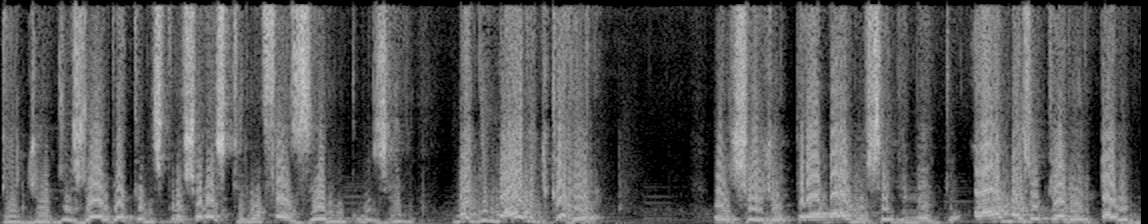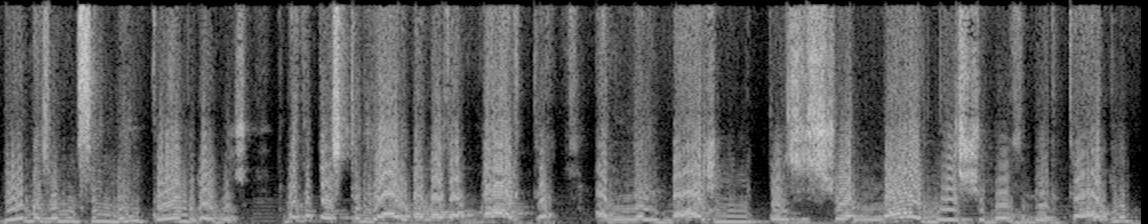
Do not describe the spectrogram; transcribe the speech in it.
pedidos onde aqueles profissionais queriam fazer, inclusive, uma guinada de carreira. Ou seja, eu trabalho no segmento A, mas eu quero ir para o B, mas eu não sei nem como, Augusto. Como é que eu posso criar uma nova marca, a minha imagem, me posicionar neste novo mercado,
